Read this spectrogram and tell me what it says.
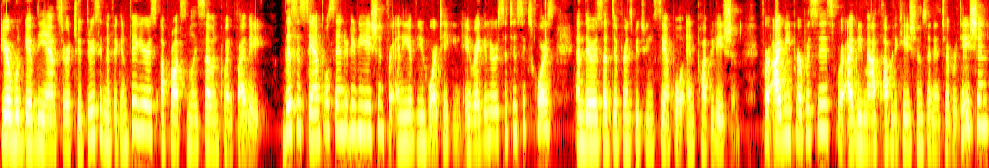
you would give the answer to three significant figures, approximately 7.58. This is sample standard deviation for any of you who are taking a regular statistics course, and there is a difference between sample and population. For IB purposes, for IB math applications and interpretation,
